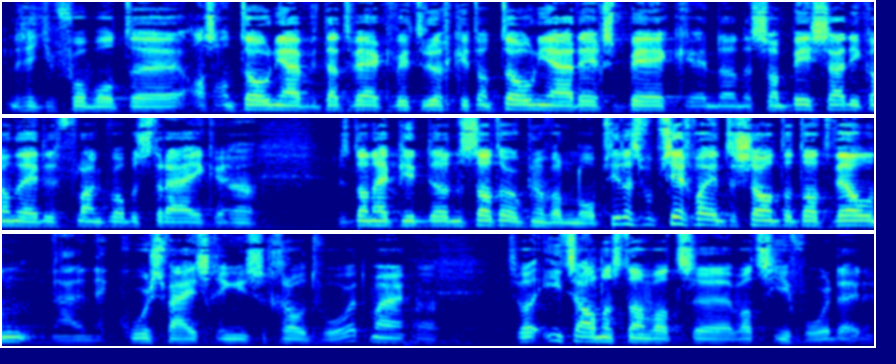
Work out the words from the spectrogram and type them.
dan zet je bijvoorbeeld, eh, als Antonia daadwerkelijk weer terugkeert, Antonia rechtsback. En dan Sambissa, die kan de hele flank wel bestrijken. Ja. Dus dan, heb je, dan is dat ook nog wel een optie. Dat is op zich wel interessant dat dat wel een... Nou, nee, koerswijziging is een groot woord, maar Ja. het is wel iets anders dan wat ze, wat ze hiervoor deden.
